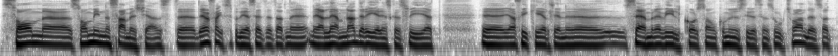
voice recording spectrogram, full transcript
som, eh, som min samhällstjänst. Det var faktiskt på det sättet att när, när jag lämnade regeringskansliet jag fick egentligen sämre villkor som kommunstyrelsens ordförande. Så att,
